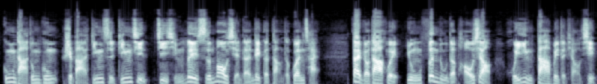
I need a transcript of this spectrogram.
攻打东宫是把钉子钉进进行类似冒险的那个党的棺材。代表大会用愤怒的咆哮回应大卫的挑衅。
